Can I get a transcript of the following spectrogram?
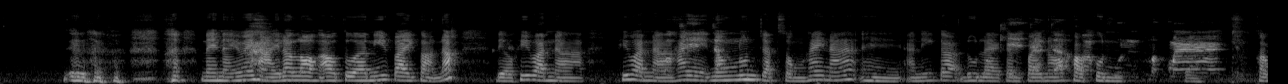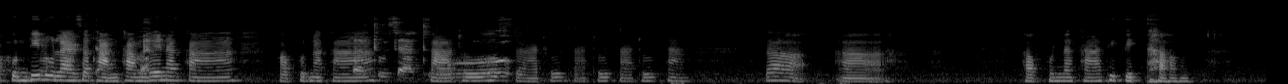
เออไหนๆไม่หายเราลองเอาตัวนี้ไปก่อนเนาะเดี๋ยวพี่วันอ่าพี่วันอ่าให้น้องนุ่นจัดส่งให้นะเอออันนี้ก็ดูแลกันไปเนาะขอบคุณมากมากขอบคุณที่ดูแลสถานธรรมด้วยนะคะ ขอบคุณนะคะ สาธุสาสาธุธุสาธุสาธุสาธุค่ะ ก็อ่า ขอบคุณนะคะที่ติดตาม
